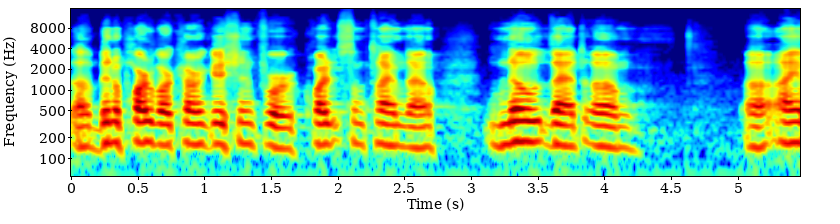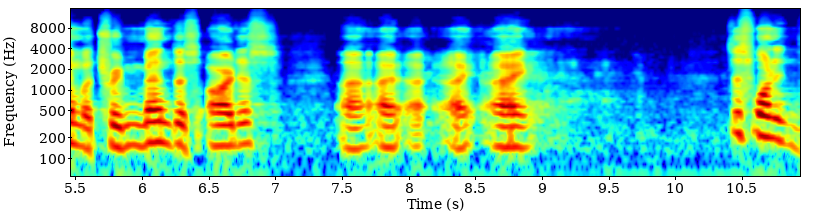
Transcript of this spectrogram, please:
uh, been a part of our congregation for quite some time now know that um, uh, I am a tremendous artist. Uh, I, I, I, just wanted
